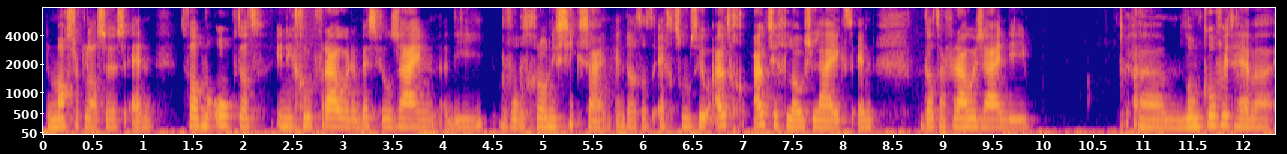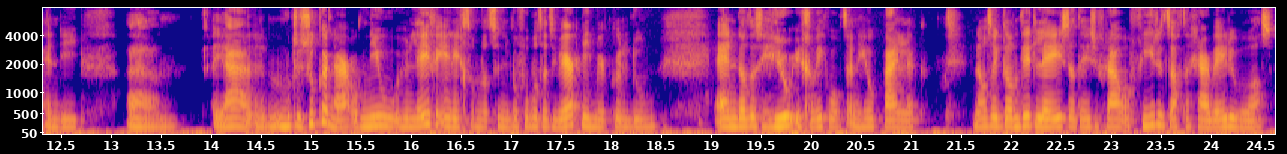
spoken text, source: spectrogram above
de masterclasses. En het valt me op dat in die groep vrouwen er best veel zijn die bijvoorbeeld chronisch ziek zijn. En dat dat echt soms heel uitzichtloos lijkt. En dat er vrouwen zijn die um, long covid hebben en die um, ja, moeten zoeken naar opnieuw hun leven inrichten, omdat ze bijvoorbeeld het werk niet meer kunnen doen. En dat is heel ingewikkeld en heel pijnlijk. En als ik dan dit lees, dat deze vrouw al 84 jaar weduwe was,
